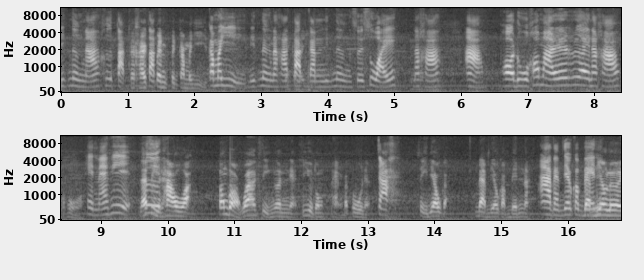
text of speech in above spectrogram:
นิดนึงนะ คือตัดๆคล้ายตัดๆเป็นเป็นกำมะหยี่ กำมะหยี่นิดนึงนะคะเป็นกำมะหยี่ตัดกันนิดนึงสวยๆนะคะ อะ พอดูเข้ามาเรื่อยๆนะคะ โอ้โห เห็นไหมพี่และคือสีเทาอะ ต้องบอกว่าสีเงินเนี่ยที่อยู่ตรงแผงประตูเนี่ยจ้ะสีเดียวกับแบบเดียวกับเบนซ์นะอะแบบเดียวกับเบแบบนซ์ เดียวเลย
